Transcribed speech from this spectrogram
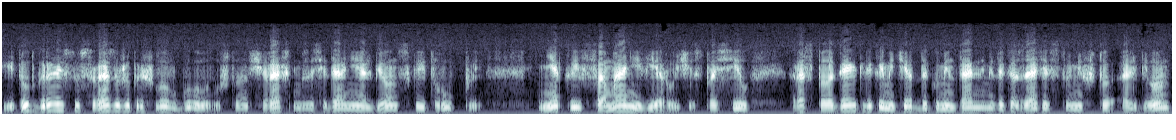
И тут Грайсу сразу же пришло в голову, что на вчерашнем заседании альбионской труппы некий Фома неверующий спросил, располагает ли комитет документальными доказательствами, что Альбион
